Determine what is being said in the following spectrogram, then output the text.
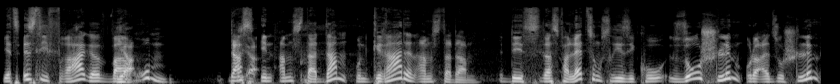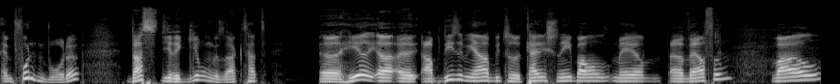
Jetzt ist die Frage, warum das Ja. in Amsterdam und gerade in Amsterdam das, das Verletzungsrisiko so schlimm oder als so schlimm empfunden wurde, dass die Regierung gesagt hat, äh, hier äh, äh, ab diesem Jahr bitte keine Schneeball mehr äh, werfen, weil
